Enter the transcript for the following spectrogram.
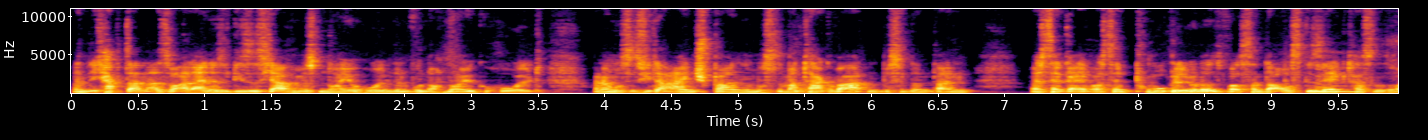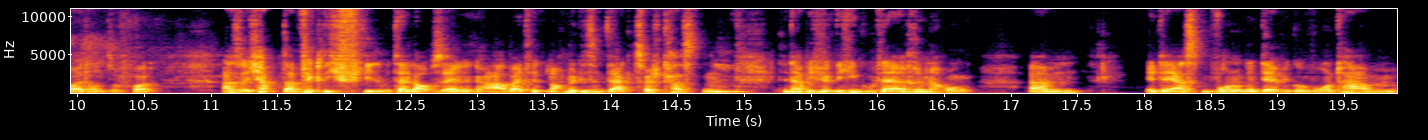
Und ich habe dann also alleine so dieses Jahr, wir müssen neue holen, dann wurden auch neue geholt und dann musste es wieder einspannen, dann musste man einen Tag warten, bis du dann dann, weiß der Geil, was dein Pumugel oder sowas dann da ausgesägt mhm. hast und so weiter und so fort. Also ich habe da wirklich viel mit der Laubsäge gearbeitet, noch mit diesem Werkzeugkasten. Mhm. Den habe ich wirklich in guter Erinnerung. Ähm, in der ersten Wohnung, in der wir gewohnt haben,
